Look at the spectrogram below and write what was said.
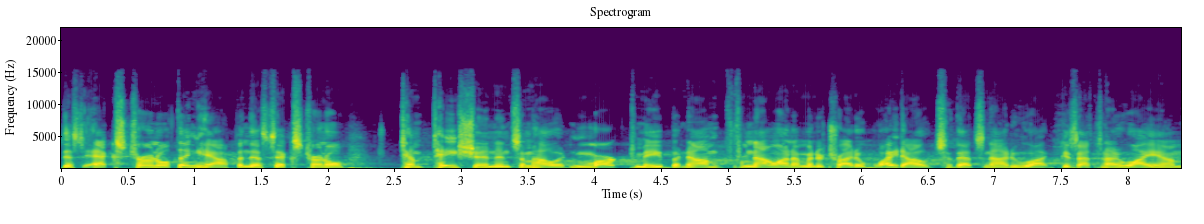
this external thing happened, this external temptation and somehow it marked me, but now I'm, from now on I'm going to try to white out so that's not who I, because that's not who I am.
